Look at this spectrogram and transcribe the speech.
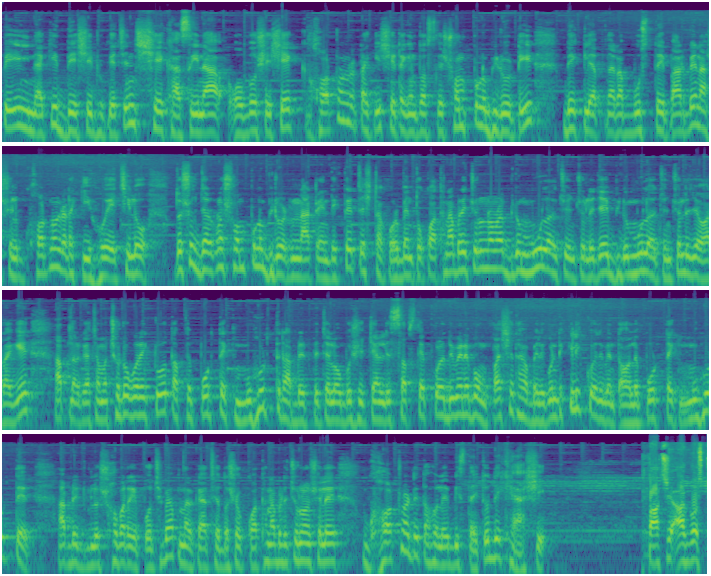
পেয়েই নাকি দেশে ঢুকেছেন শেখ হাসিনা। অবশেষে ঘটনাটা কি সেটা কিন্তু আজকে সম্পূর্ণ ভিডিওটি দেখলে আপনারা বুঝতে পারবেন আসলে ঘটনাটা কি হয়েছিল। দর্শক যার কোনো সম্পূর্ণ ভিডিওটা না টেনে দেখতে চেষ্টা করবেন তো কথা না বলে চলুন আমরা ভিডিও মূল আলোচনা চলে যাই। ভিডিও মূল আলোচনা চলে যাওয়ার আগে আপনার কাছে আমার ছোটো করে একটু আপনি প্রত্যেক মুহূর্তের আপডেট পেতে চাইলে অবশ্যই চ্যানেলটি সাবস্ক্রাইব করে দেবেন এবং পাশে থাকা বেলকনটি ক্লিক করে দেবেন তাহলে প্রত্যেক মুহূর্তের আপডেটগুলো সবার আগে পৌঁছবে আপনার কাছে। দর্শক, কথা না বলে চলুন আসলে ঘটনাটি তাহলে বিস্তারিত দেখে আসি। পাঁচই আগস্ট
